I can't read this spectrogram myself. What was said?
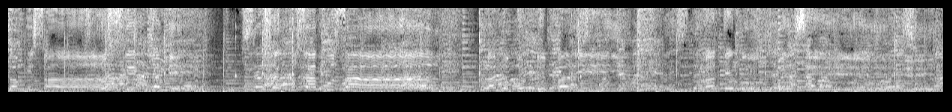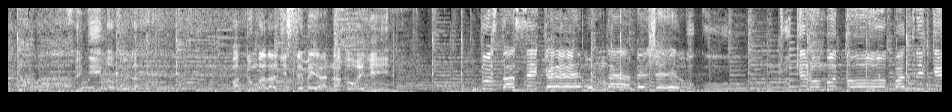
sambwisa losikiambi serge kusakusa glande au port de paris makengo prince fredi mavuela patumbala jiseme ya na aurélie tosta seke moninga ya bege mbuku juke lomboto patrike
